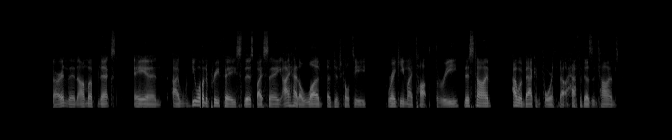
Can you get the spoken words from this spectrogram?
All right, and then I'm up next, and I do want to preface this by saying I had a lot of difficulty ranking my top three this time. I went back and forth about half a dozen times,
